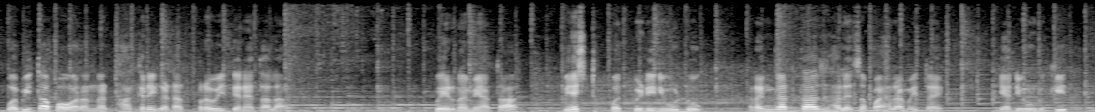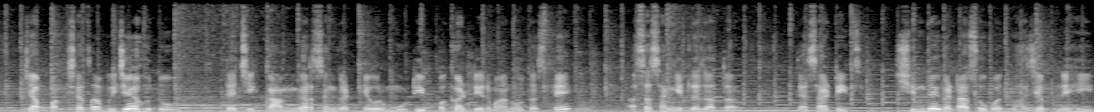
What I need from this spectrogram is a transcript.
बबिता पवारांना ठाकरे गटात प्रवेश देण्यात आला. परिणामी आता बेस्ट पदपेढी निवडणूक रंगतदार झाल्याचं पाहायला मिळत आहे या निवडणुकीत ज्या पक्षाचा विजय होतो त्याची कामगार संघटनेवर मोठी पकड निर्माण होत असते असं सांगितलं जातं. त्यासाठीच शिंदे गटासोबत भाजपनेही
